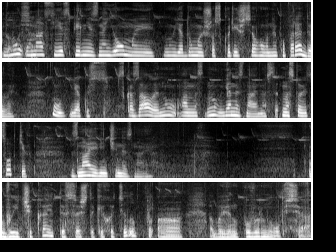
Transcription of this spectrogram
Ну, у нас є спільні знайомі. Ну, я думаю, що скоріш всього вони попередили. Ну, якось сказали. Ну, а на, ну, я не знаю на 100% знає він чи не знає. Ви чекаєте, все ж таки хотіли б, а, аби він повернувся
